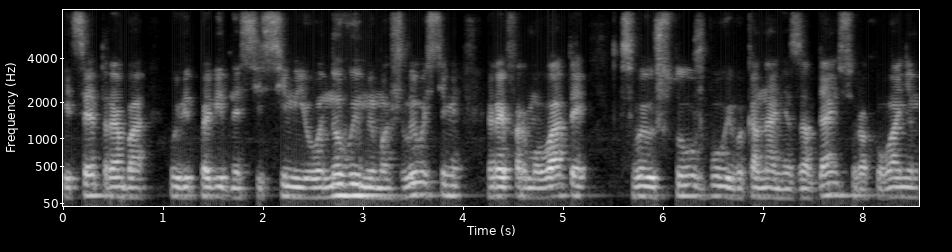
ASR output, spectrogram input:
і це треба у відповідності з цими його новими можливостями реформувати свою службу і виконання завдань з урахуванням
